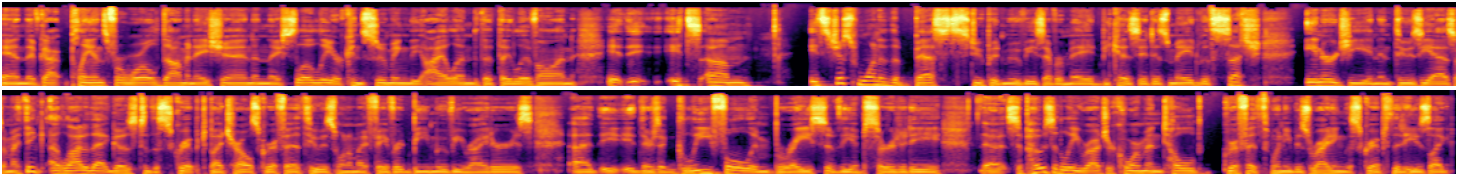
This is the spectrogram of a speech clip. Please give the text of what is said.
and they've got plans for world domination and they slowly are consuming the island that they live on it, it it's um it's just one of the best stupid movies ever made because it is made with such energy and enthusiasm. I think a lot of that goes to the script by Charles Griffith, who is one of my favorite B movie writers. Uh, it- it- there's a gleeful embrace of the absurdity. Uh, supposedly, Roger Corman told Griffith when he was writing the script that he was like,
